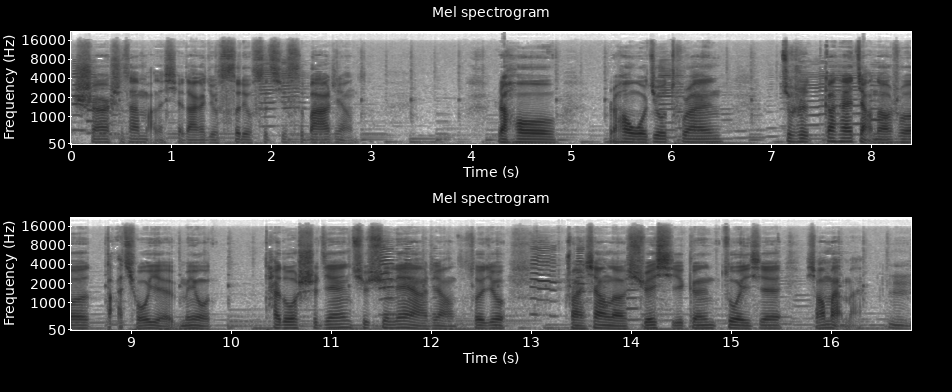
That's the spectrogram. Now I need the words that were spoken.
十二、十三码的鞋，大概就四六、四七、四八这样子，然后，然后我就突然就是刚才讲到说打球也没有太多时间去训练啊，这样子，所以就转向了学习跟做一些小买卖，嗯。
